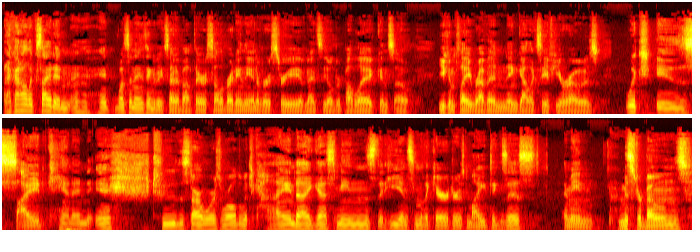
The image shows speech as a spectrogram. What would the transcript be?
and I got all excited. And eh, it wasn't anything to be excited about. They're celebrating the anniversary of Knights of the Old Republic, and so you can play Revan in Galaxy of Heroes, which is side canon ish to the Star Wars world, which kinda I guess means that he and some of the characters might exist. I mean, Mr. Bones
